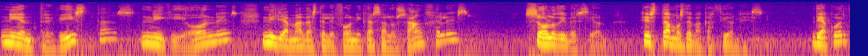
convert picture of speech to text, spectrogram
Ni entrevistas, ni guiones, ni llamadas telefónicas a Los Ángeles. Solo diversión. Estamos de vacaciones. ¿De acuerdo?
